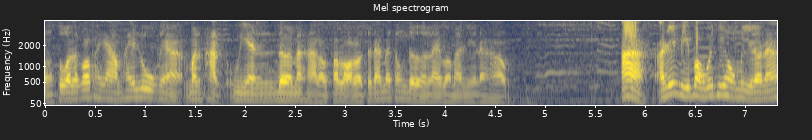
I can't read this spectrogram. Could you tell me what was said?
2 ตัวแล้วก็พยายามให้ลูกเนี่ย มันผัดเวียนเดินมาหาเราตลอดเราจะได้ไม่ต้องเดินอะไรประมาณนี้นะครับ อะอันนี้หมีบอกวิธีของหมีแล้วนะ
